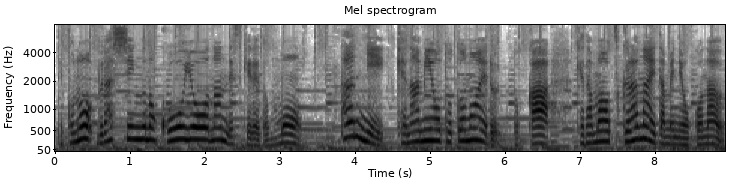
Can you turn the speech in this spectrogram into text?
でこのブラッシングの効用なんですけれども単に毛並みを整えるとか毛玉を作らないために行う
